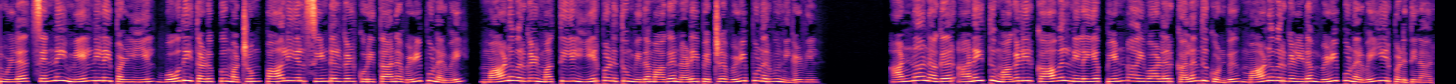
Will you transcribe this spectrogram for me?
உள்ள சென்னை மேல்நிலைப் பள்ளியில் போதை தடுப்பு மற்றும் பாலியல் சீண்டல்கள் குறித்தான விழிப்புணர்வை மாணவர்கள் மத்தியில் ஏற்படுத்தும் விதமாக நடைபெற்ற விழிப்புணர்வு நிகழ்வில் அண்ணா நகர் அனைத்து மகளிர் காவல் நிலைய பெண் ஆய்வாளர் கலந்து கொண்டு மாணவர்களிடம் விழிப்புணர்வை ஏற்படுத்தினார்.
